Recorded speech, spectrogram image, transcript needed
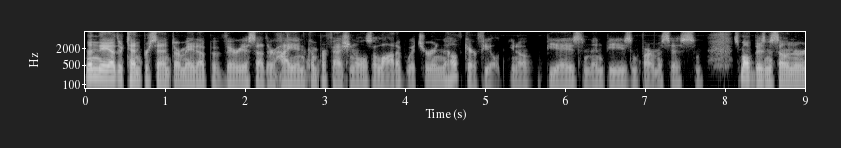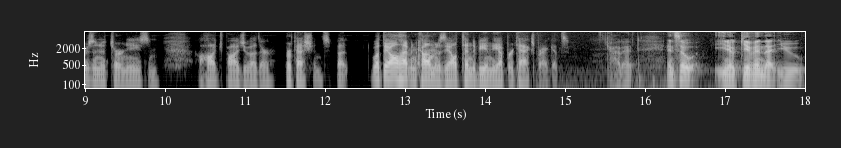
Then the other 10% are made up of various other high income professionals, a lot of which are in the healthcare field, you know, PAs and NPs and pharmacists and small business owners and attorneys and a hodgepodge of other professions. But what they all have in common is they all tend to be in the upper tax brackets. Got it. And so, you know, given that you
